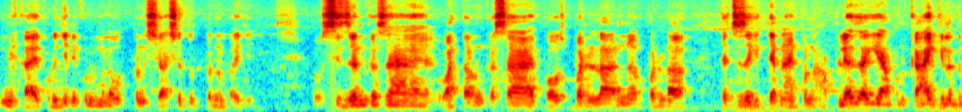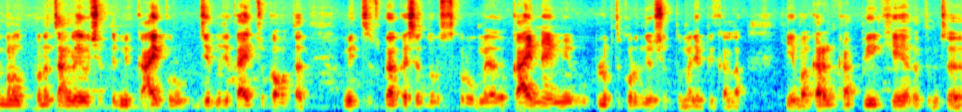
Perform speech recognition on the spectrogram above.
मी काय करू? जेणेकरून मला उत्पन्न शाश्वत उत्पन्न पाहिजे. सीझन कसं आहे? वातावरण कसं आहे? पाऊस पडला न पडला त्याच्या जागी त्या नाही. पण आपल्या जागी आपण काय केलं तर मला उत्पन्न चांगलं येऊ शकतं. मी काय करू? जे म्हणजे काय चुका होतात? मी चुका कशा दुरुस्त करू? म्हणजे अजून काय नाही? मी उपलब्ध करून देऊ शकतो माझ्या पिकाला. हे बा कारण का पीक हे आता तुमचं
